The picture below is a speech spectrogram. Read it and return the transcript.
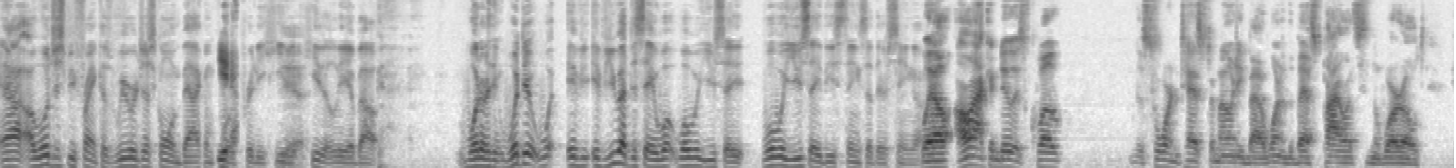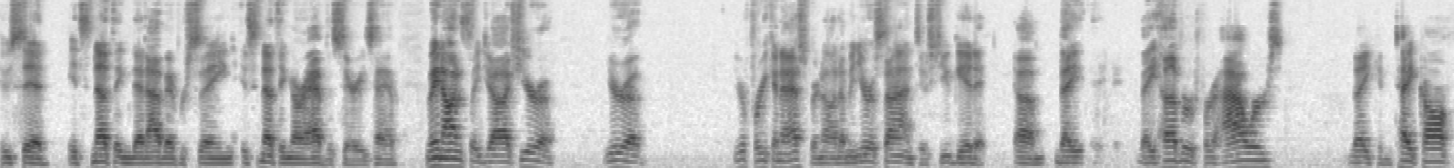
And I, I will just be frank because we were just going back and forth yeah. pretty heated, yeah. heatedly about what are the what did what if if you had to say what what would you say what would you say these things that they're seeing are? Well, all I can do is quote the sworn testimony by one of the best pilots in the world who said it's nothing that I've ever seen. It's nothing our adversaries have. I mean, honestly, Josh, you're a you're a you're a freaking astronaut. I mean, you're a scientist. You get it. Um, they they hover for hours. They can take off,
